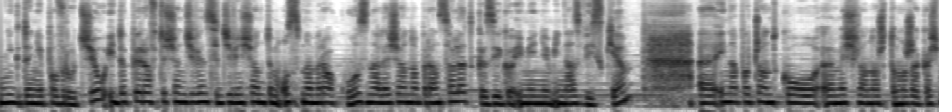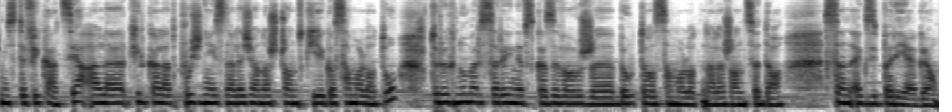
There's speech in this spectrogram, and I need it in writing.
nigdy nie powrócił i dopiero w 1998 roku znaleziono bransoletkę z jego imieniem i nazwiskiem. E, I na początku myślono, że to może jakaś mistyfikacja, ale kilka lat później znaleziono szczątki jego samolotu, których numer seryjny wskazywał, że był to samolot należący do Saint-Exupéry'ego.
